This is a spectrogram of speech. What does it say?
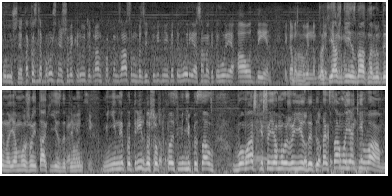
порушення. Також це порушення, що ви керуєте транспортним засобом без відповідної категорії, а саме категорія А1, яка у вас Да. повинна бути. Так я ж дієздатна людина, я можу і так їздити. Мені, молодці. мені не потрібно, Дуже щоб добре. хтось мені писав в бумажці, що я можу їздити. док- Так само, документ як і вам. вам.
